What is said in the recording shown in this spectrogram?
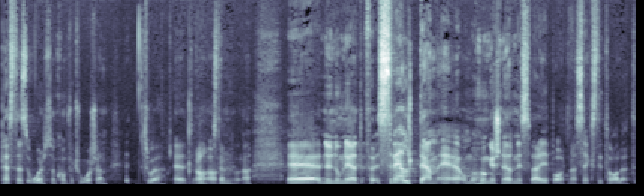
Pestens år som kom för två år sedan, tror jag. Eh, ja, stämmer. Nu nominerad för Svälten, om hungersnöden i Sverige på 1860-talet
